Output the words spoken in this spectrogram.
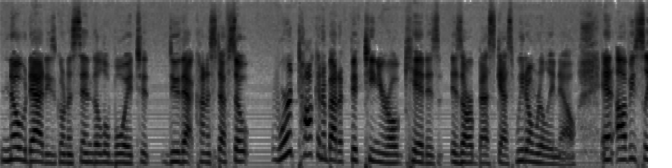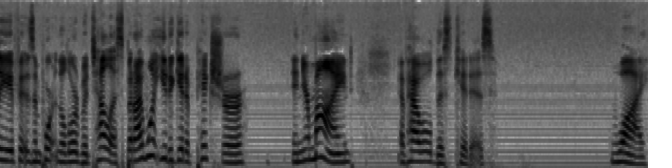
no daddy's going to send the little boy to do that kind of stuff. So we're talking about a 15 year old kid is, is our best guess. We don't really know. And obviously, if it was important, the Lord would tell us. But I want you to get a picture in your mind of how old this kid is. Why?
